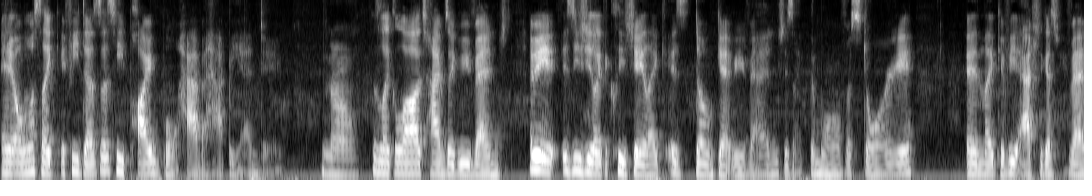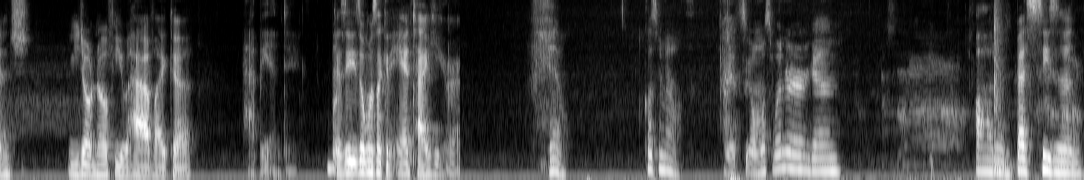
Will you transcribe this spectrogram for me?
And it almost like if he does this, he probably won't have a happy ending. No. Because like a lot of times, like revenge. I mean, it's usually like the cliche, like is don't get revenge is like the moral of a story. And like if he actually gets revenge, we don't know if you have like a happy ending But- because he's almost like an anti-hero. Ew. Close your mouth. It's almost winter again. Autumn, best season.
